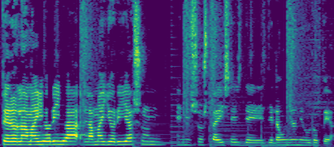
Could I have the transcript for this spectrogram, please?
Pero la mayoría, la mayoría son en esos países de la Unión Europea.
